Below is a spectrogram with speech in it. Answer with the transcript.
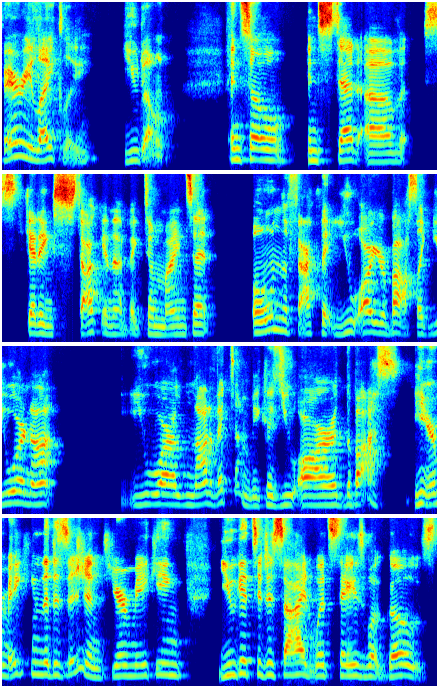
Very likely you don't. And so instead of getting stuck in that victim mindset, own the fact that you are your boss. Like you are not you are not a victim because you are the boss. You're making the decisions. You're making, you get to decide what stays, what goes.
